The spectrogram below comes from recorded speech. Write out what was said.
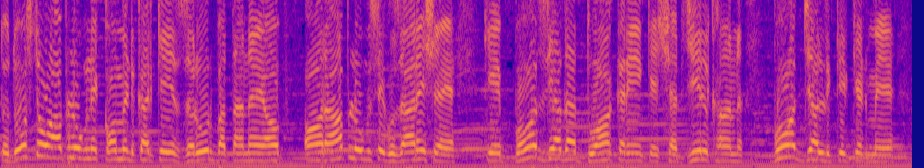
तो दोस्तों, आप लोग ने कमेंट करके ज़रूर बताना है और आप लोगों से गुजारिश है कि बहुत ज़्यादा दुआ करें कि शर्जील खान बहुत जल्द क्रिकेट में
